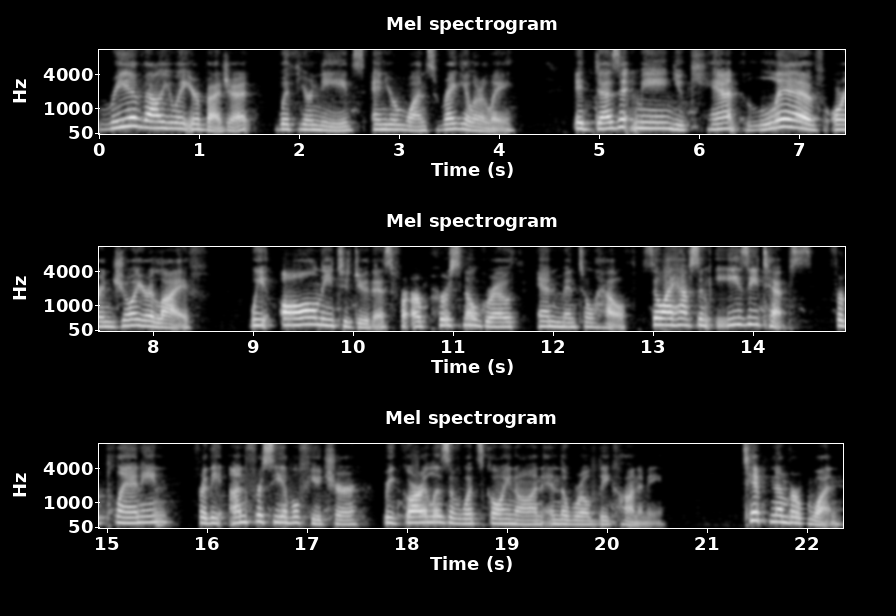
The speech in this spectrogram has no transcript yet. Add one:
reevaluate your budget with your needs and your wants regularly. It doesn't mean you can't live or enjoy your life. We all need to do this for our personal growth and mental health. So, I have some easy tips for planning for the unforeseeable future, regardless of what's going on in the world economy. Tip number one,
